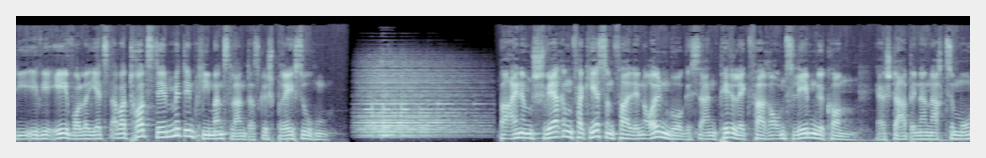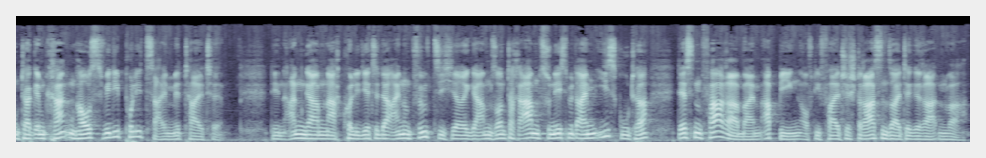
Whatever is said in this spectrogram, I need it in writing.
Die EWE e wolle jetzt aber trotzdem mit dem Klimansland das Gespräch suchen. Bei einem schweren Verkehrsunfall in Oldenburg ist ein Pedelec-Fahrer ums Leben gekommen. Er starb in der Nacht zum Montag im Krankenhaus, wie die Polizei mitteilte. Den Angaben nach kollidierte der 51-Jährige am Sonntagabend zunächst mit einem E-Scooter, dessen Fahrer beim Abbiegen auf die falsche Straßenseite geraten war.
